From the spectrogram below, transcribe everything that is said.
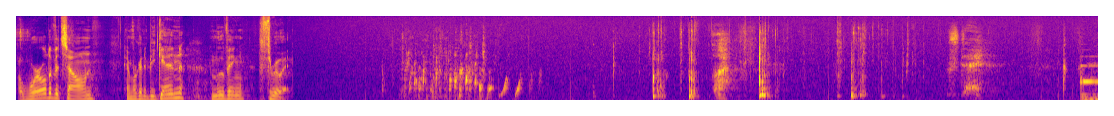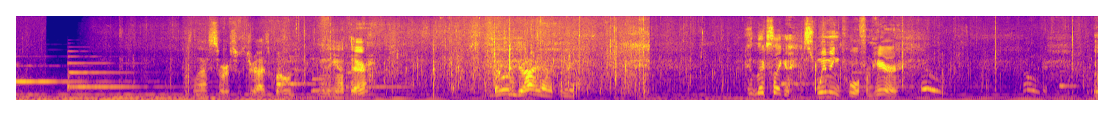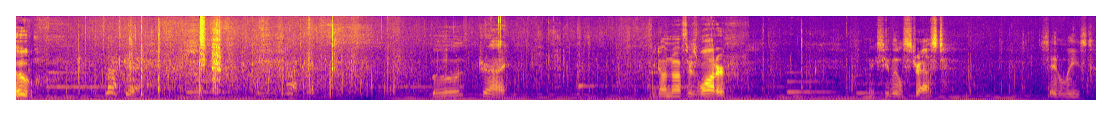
a world of its own, and we're going to begin moving through it. Stay. last source was dry as a bone. Anything out there? Bone dry out here. It looks like a swimming pool from here. Ooh. Not good. Not good. Bone dry. You don't know if there's water. Makes you a little stressed. Say the least.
